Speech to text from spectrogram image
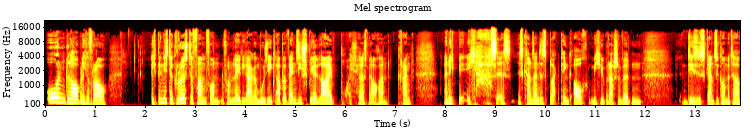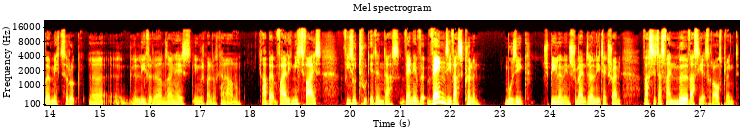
unglaubliche Frau. Ich bin nicht der größte Fan von, von Lady Gaga Musik, aber wenn sie spielt live, boah, ich höre es mir auch an, krank. Und ich, ich hasse es. Es kann sein, dass Blackpink auch mich überraschen wird und dieses ganze Kommentar wird mich zurückgeliefert äh, werden und sagen, hey, Englishman, du hast keine Ahnung. Aber weil ich nichts weiß, wieso tut ihr denn das? Wenn ihr, wenn sie was können, Musik spielen, Instrumente, Liedtext schreiben, was ist das für ein Müll, was sie jetzt rausbringt?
